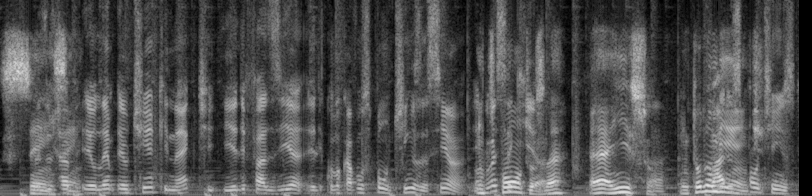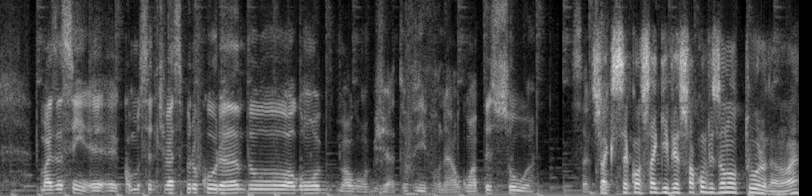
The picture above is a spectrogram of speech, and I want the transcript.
Sim, eu, já- sim. eu lembro, eu tinha Kinect e ele fazia, ele colocava uns pontinhos assim, ó, igual Uns aqui, pontos, ó. né? É isso, Ah, em todo o Vários ambiente. pontinhos. Mas assim, é, é como se ele estivesse procurando algum, ob- algum objeto vivo, né? Alguma pessoa. sacou? Só que você consegue ver só com visão noturna, não é?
